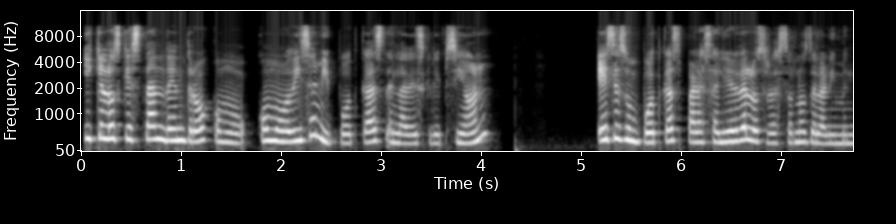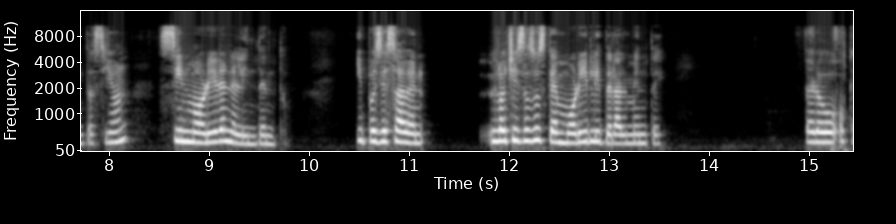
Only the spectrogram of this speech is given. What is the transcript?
y que los que están dentro, como, como dice mi podcast en la descripción, ese es un podcast para salir de los trastornos de la alimentación sin morir en el intento. Y pues ya saben, lo chistoso es que morir literalmente. Pero, ok.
